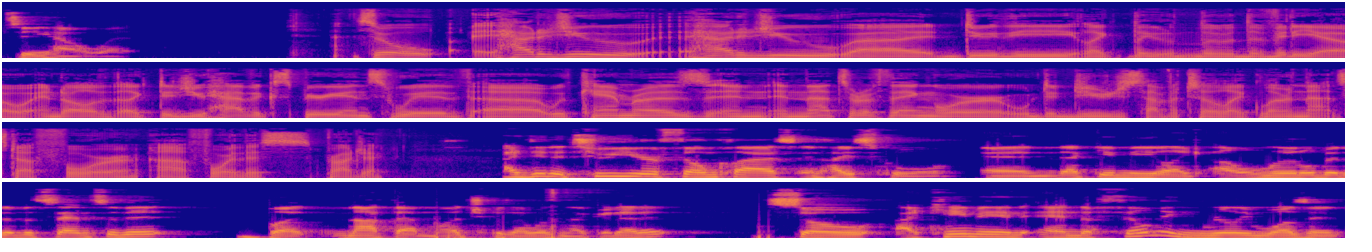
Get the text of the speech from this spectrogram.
seeing how it went. So how did you how did you uh, do the like the, the, the video and all of? Like, did you have experience with uh, with cameras and, and that sort of thing, or did you just have to like learn that stuff for uh, for this project? I did a two year film class in high school, and that gave me like a little bit of a sense of it, but not that much because I wasn't that good at it. So I came in, and the filming really wasn't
